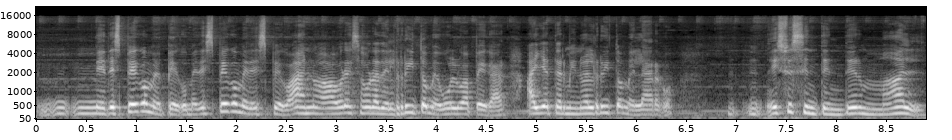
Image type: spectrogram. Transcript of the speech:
me despego, me pego, me despego, me despego. Ah, no, ahora es hora del rito, me vuelvo a pegar. Ah, ya terminó el rito, me largo. Eso es entender mal.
